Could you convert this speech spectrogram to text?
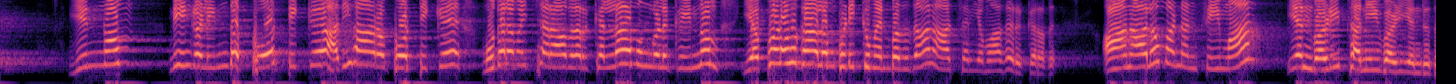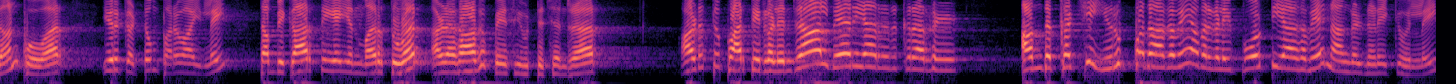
இன்னும் நீங்கள் இந்த போட்டிக்கு அதிகார போட்டிக்கு முதலமைச்சர் ஆவதற்கெல்லாம் உங்களுக்கு இன்னும் எவ்வளவு காலம் பிடிக்கும் என்பதுதான் ஆச்சரியமாக இருக்கிறது. ஆனாலும் அண்ணன் சீமான் என் வழி தனி வழி என்றுதான் போவார். இருக்கட்டும் பரவாயில்லை. தம்பி கார்த்திகேயன் மருத்துவர் அழகாக பேசிவிட்டு சென்றார். அடுத்து பார்த்தீர்கள் என்றால் வேறு யார் இருக்கிறார்கள்? அந்த கட்சி இருப்பதாகவே அவர்களை போட்டியாகவே நாங்கள் நினைக்கவில்லை.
